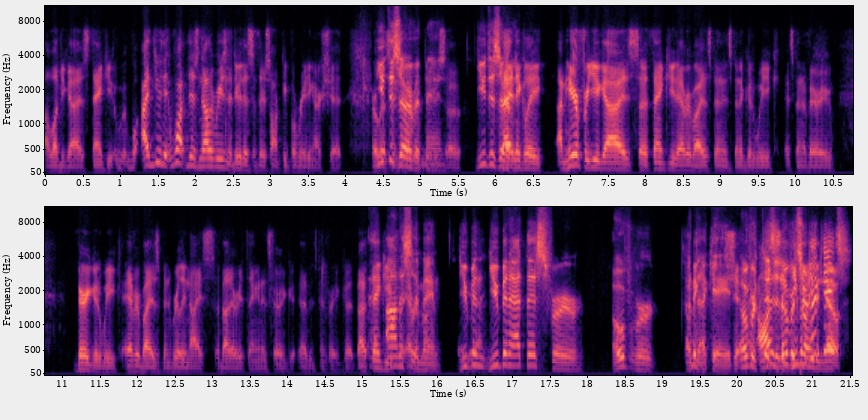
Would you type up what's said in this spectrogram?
I love you guys. Thank you. I do that. What? There's another reason to do this if there's aren't people reading our shit. You deserve it, do. man. So You deserve it. technically i'm here for you guys so thank you to everybody it's been it's been a good week it's been a very very good week everybody's been really nice about everything and it's very good it's been very good but thank you honestly, man, you've Yeah. been you've been at this for over a I mean, decade. shit, over is it over two people don't even know. decades?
